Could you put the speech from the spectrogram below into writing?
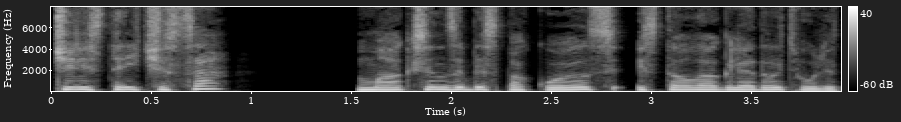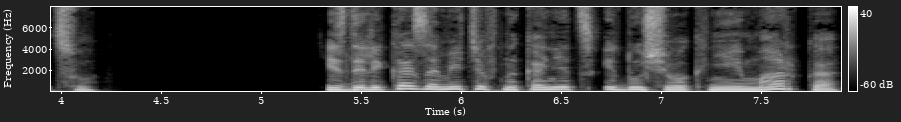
Через три часа Максин забеспокоилась и стала оглядывать улицу. Издалека, заметив, наконец, идущего к ней Марка,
